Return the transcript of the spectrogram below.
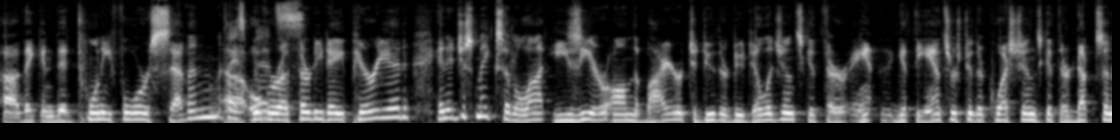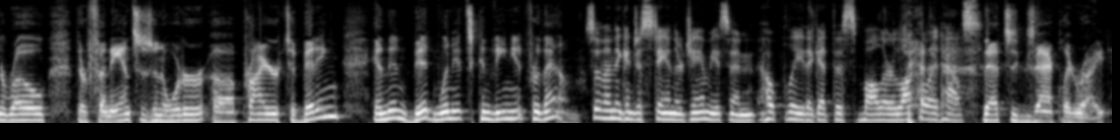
Uh, they can bid 24 seven uh, over a 30 day period, and it just makes it a lot easier on the buyer to do their due diligence, get their get the answers to their questions, get their ducks in a row, their finances in order uh, prior to bidding, and then bid when it's convenient for them. So then they can just stay in their jammies and hopefully they get this baller Loch Lloyd house. That's exactly right.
